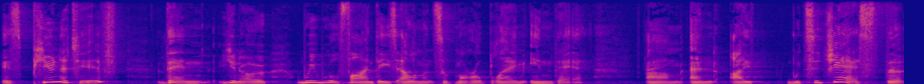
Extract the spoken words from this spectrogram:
is punitive, then, you know, we will find these elements of moral blame in there. Um, and I would suggest that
